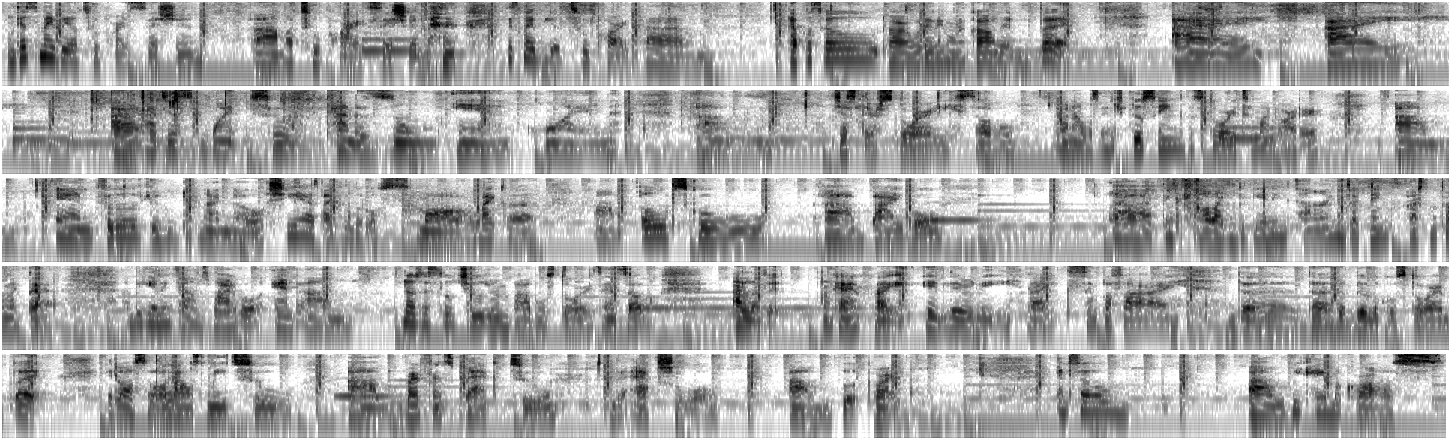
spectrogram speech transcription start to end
this may be a two part session um, a two part session. this may be a two part um, episode or whatever you want to call it, but I, I, I, I just want to kind of zoom in on um, just their story. So when I was introducing the story to my daughter, um, and for those of you who do not know, she has like a little small, like a um, old school uh, Bible. Uh, I think it's called like Beginning Times, I think, or something like that. A Beginning Times Bible, and um, you know, just little children Bible stories, and so I love it. Okay, like it literally like simplify the the, the biblical story, but it also allows me to um, reference back to the actual um, book, right? And so um, we came across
